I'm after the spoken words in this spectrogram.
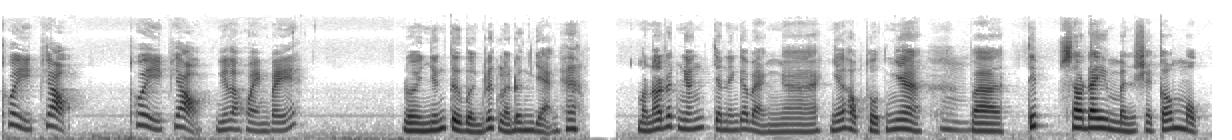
退票退票 nghĩa là hoàn vé. Rồi những từ vựng rất là đơn giản ha. Mà nó rất ngắn cho nên các bạn à, nhớ học thuộc nha. Ừ. Và tiếp sau đây mình sẽ có một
